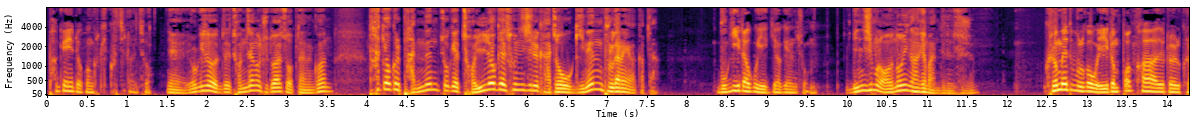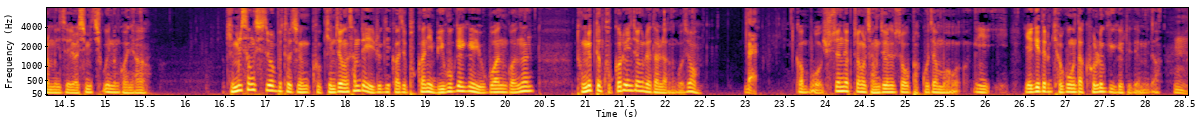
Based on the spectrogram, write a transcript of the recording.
파괴력은 그렇게 크질 않죠. 예, 여기서 이제 전쟁을 주도할 수 없다는 건 타격을 받는 쪽에 전력의 손실을 가져오기는 불가능에 가깝다. 무기라고 얘기하기는 좀 민심을 어노잉하게 만드는 수준. 그럼에도 불구하고 왜 이런 뻥카를 그러면 이제 열심히 치고 있는 거냐. 김일성 시절부터 지금 그 김정은 3대 이르기까지 북한이 미국에게 요구하는 거는 독립된 국가로 인정을 해달라는 거죠. 네. 그러니까 뭐 휴전협정을 정전협정으로 바꾸자 뭐 이 얘기들은 결국은 다 그걸로 귀결이 됩니다. 음.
